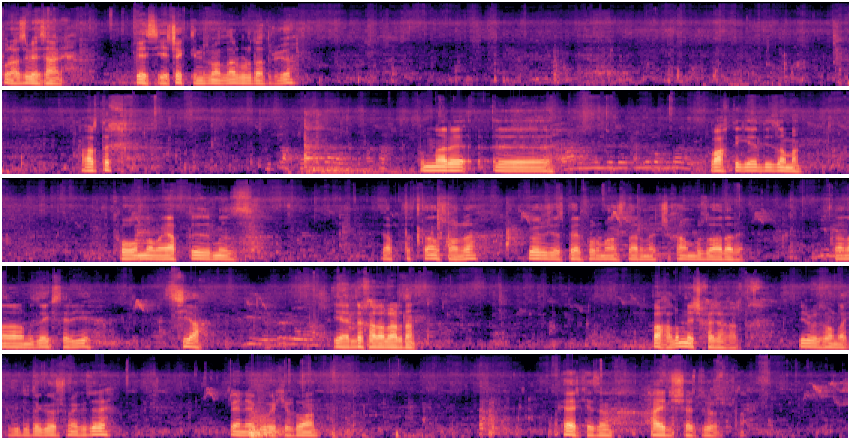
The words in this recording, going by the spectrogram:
Burası besane. Besiye çektiğimiz mallar burada duruyor. Artık bunları eee vakti geldiği zaman tohumlama yaptığımız yaptıktan sonra göreceğiz performanslarını çıkan buzağları. Danalarımız ekseriyi siyah yerli karalardan. Bakalım ne çıkacak artık. Bir sonraki videoda görüşmek üzere. Ben Ebu Bekir Doğan. Herkesin hayırlı işler diliyoruz buradan.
